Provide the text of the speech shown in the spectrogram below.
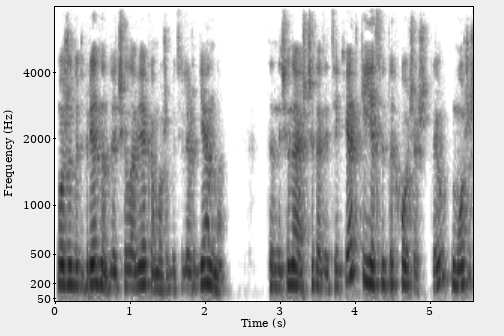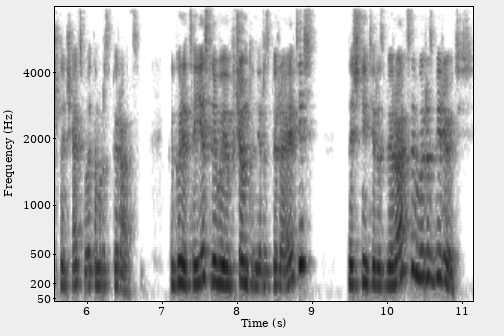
может быть вредно для человека, может быть аллергенно. Ты начинаешь читать этикетки, если ты хочешь, ты можешь начать в этом разбираться. Как говорится, если вы в чем-то не разбираетесь, начните разбираться, и вы разберетесь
